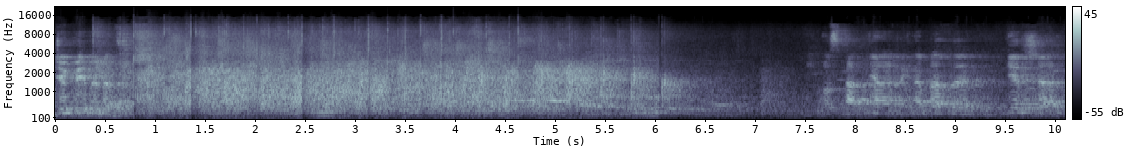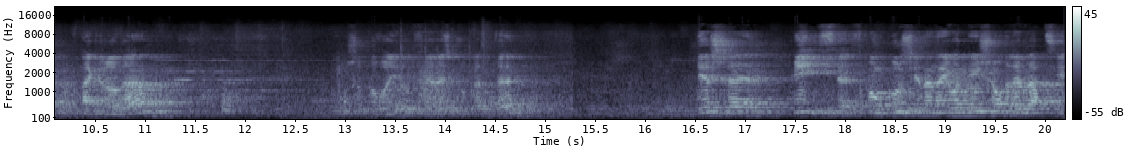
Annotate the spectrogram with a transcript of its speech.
Dziękujemy bardzo. Ostatnia, ale tak naprawdę pierwsza nagroda. Muszę powoli otwierać kopertę. Pierwsze miejsce w konkursie na najładniejszą elewację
